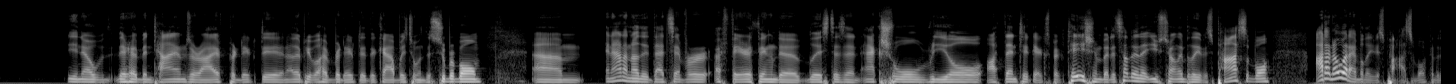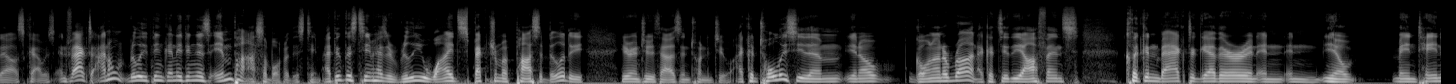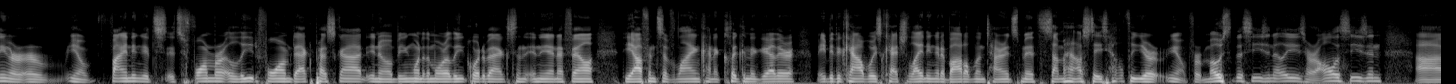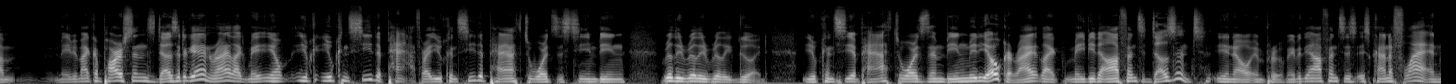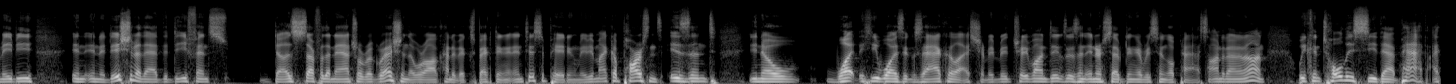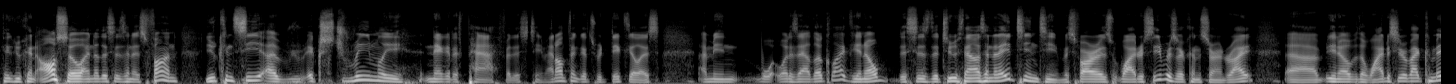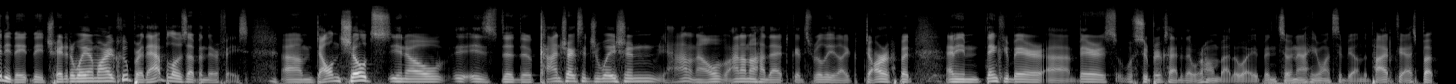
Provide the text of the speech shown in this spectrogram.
you know, there have been times where I've predicted, and other people have predicted the Cowboys to win the Super Bowl. Um, and I don't know that that's ever a fair thing to list as an actual, real, authentic expectation, but it's something that you certainly believe is possible. I don't know what I believe is possible for the Dallas Cowboys. In fact, I don't really think anything is impossible for this team. I think this team has a really wide spectrum of possibility here in 2022. I could totally see them, you know, going on a run. I could see the offense clicking back together and, and, and you know, maintaining or, or, you know finding its its former elite form. Dak Prescott, you know, being one of the more elite quarterbacks in, in the NFL. The offensive line kind of clicking together. Maybe the Cowboys catch lightning in a bottle, and Tyron Smith somehow stays healthy, or you know, for most of the season at least, or all the season. Um, maybe Micah Parsons does it again, right? Like you know you you can see the path, right? You can see the path towards this team being really, really, really good. You can see a path towards them being mediocre, right? Like maybe the offense doesn't, you know, improve. Maybe the offense is, is kind of flat, and maybe in in addition to that, the defense does suffer the natural regression that we're all kind of expecting and anticipating. Maybe Micah Parsons isn't, you know, what he was exactly last year. Maybe Trevon Diggs isn't intercepting every single pass, on and on and on. We can totally see that path. I think you can also, I know this isn't as fun, you can see a r- extremely negative path for this team. I don't think it's ridiculous. I mean, wh- what does that look like? You know, this is the 2018 team as far as wide receivers are concerned, right? Uh, you know, the wide receiver by committee, they, they traded away Amari Cooper. That blows up in their face. Um, Dalton Schultz, you know, is the, the contract situation. I don't know. I don't know how that gets really like dark, but I mean, thank you, Bear. Uh, Bears was super excited that we're home, by the way, and so now he wants to be on the podcast. But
